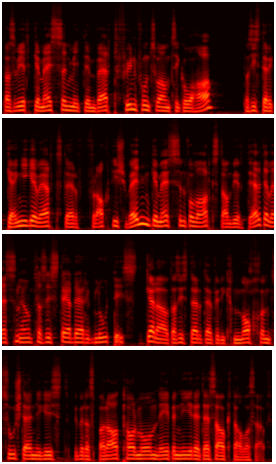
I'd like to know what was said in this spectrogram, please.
Das wird gemessen mit dem Wert 25 OH. Das ist der gängige Wert, der praktisch, wenn gemessen vom Arzt, dann wird der gemessen. Ja, und das ist der, der im Blut ist. Genau, das ist der, der für die Knochen zuständig ist, über das Parathormon Nebenniere, der sagt da was aus.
